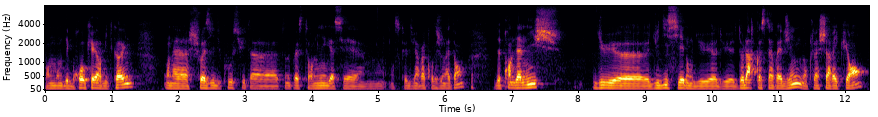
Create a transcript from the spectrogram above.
le monde des brokers Bitcoin, on a choisi du coup, suite à tout notre brainstorming, assez, ce que vient raconter Jonathan, de prendre la niche du, du DCA, donc du, du dollar cost averaging, donc l'achat récurrent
